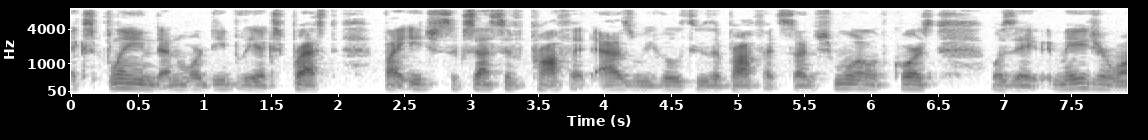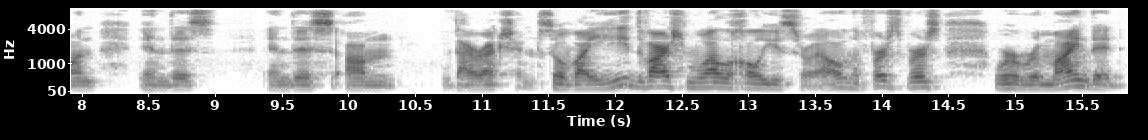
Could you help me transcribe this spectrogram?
explained and more deeply expressed by each successive prophet as we go through the prophets. And Shmuel, of course, was a major one in this in this um, direction. So Vayihi Dvar Shmuel L'chol Yisrael. In the first verse, we're reminded.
